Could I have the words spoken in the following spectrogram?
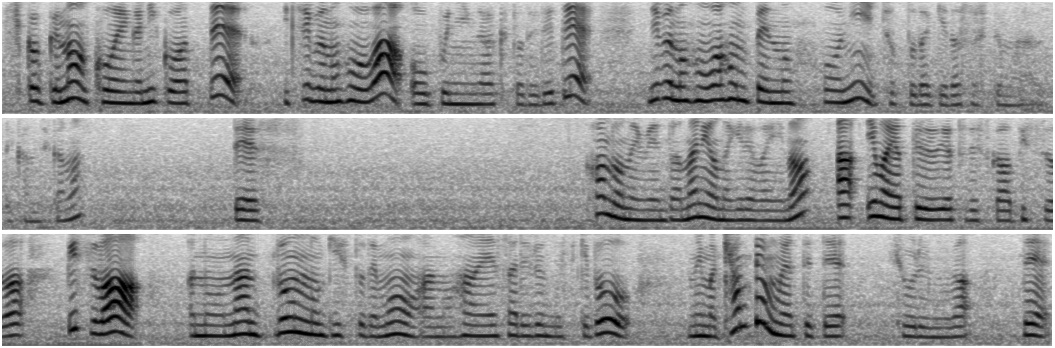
四国の公演が2個あって一部の方はオープニングアクトで出て2部の方は本編の方にちょっとだけ出させてもらうって感じかな。です。今度のイベントは何を投げればいいの？あ今やってるやつですか？ビスは。ビスはあのなんどんのギフトでもあの反映されるんですけど今キャンペーンもやっててショールームが。で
